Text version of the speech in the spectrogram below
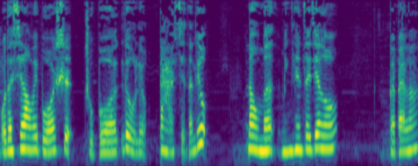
我的新浪微博是主播六六大写的六，那我们明天再见喽，拜拜啦。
